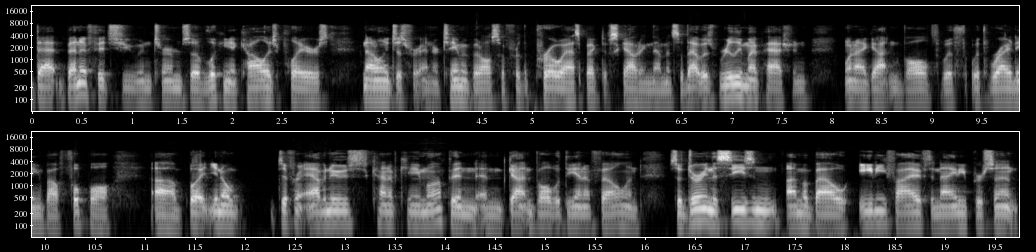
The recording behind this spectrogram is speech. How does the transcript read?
that benefits you in terms of looking at college players, not only just for entertainment, but also for the pro aspect of scouting them. And so that was really my passion when I got involved with, with writing about football. Uh, but, you know, different avenues kind of came up and, and got involved with the NFL. And so during the season, I'm about 85 to 90%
